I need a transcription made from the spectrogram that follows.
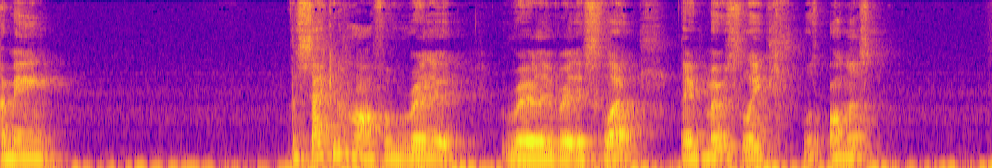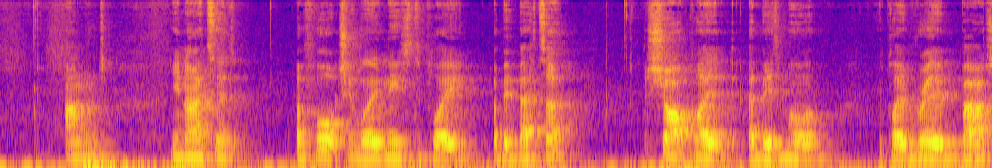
I mean, the second half were really, really, really slow. They mostly was on us, and United unfortunately needs to play a bit better. Sharp played abysmal. He played really bad.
